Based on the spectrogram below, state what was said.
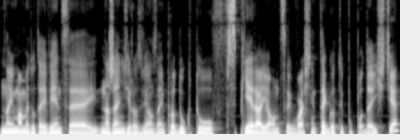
No i mamy tutaj więcej narzędzi, rozwiązań, produktów wspierających właśnie tego typu podejście.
